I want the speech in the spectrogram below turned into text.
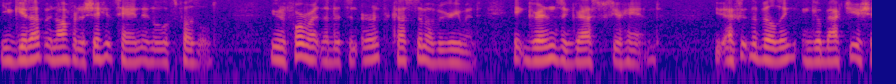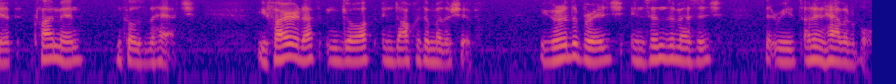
You get up and offer to shake its hand, and it looks puzzled. You inform it that it's an Earth custom of agreement. It grins and grasps your hand. You exit the building and go back to your ship, climb in, and close the hatch. You fire it up and go up and dock with the mothership. You go to the bridge and sends a message that reads uninhabitable,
